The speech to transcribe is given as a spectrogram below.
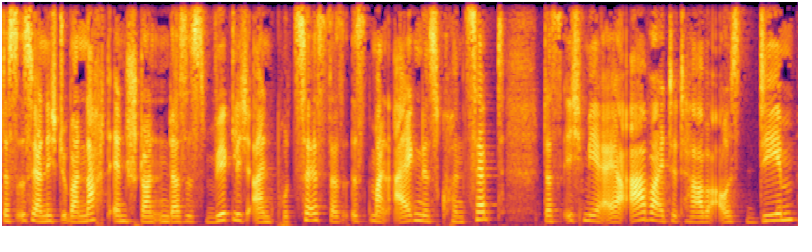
das ist ja nicht über Nacht entstanden, das ist wirklich ein Prozess, das ist mein eigenes Konzept, das ich mir erarbeitet habe aus dem,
